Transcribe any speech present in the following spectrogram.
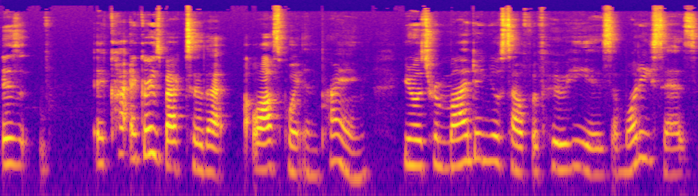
is it, it goes back to that last point in praying. You know, it's reminding yourself of who He is and what He says.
